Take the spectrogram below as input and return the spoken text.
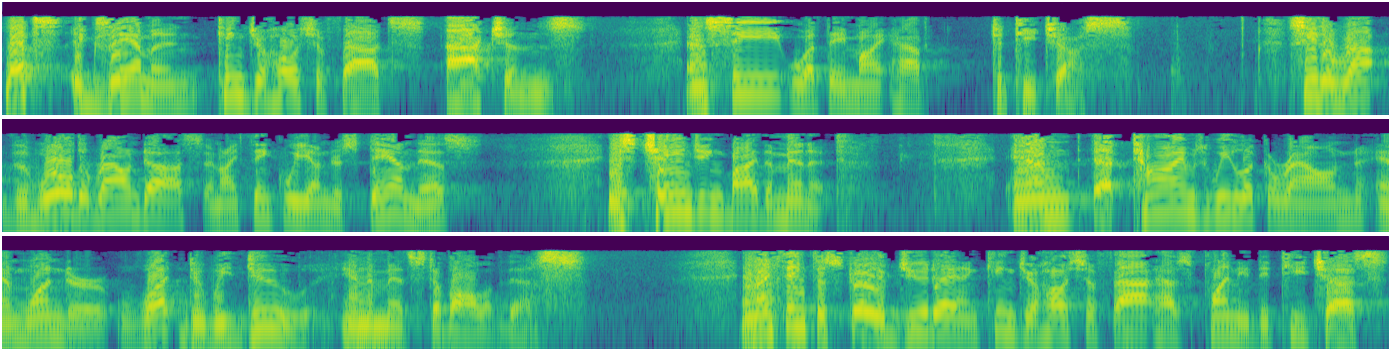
Let's examine King Jehoshaphat's actions and see what they might have to teach us. See, the, the world around us, and I think we understand this, is changing by the minute. And at times we look around and wonder, what do we do in the midst of all of this? And I think the story of Judah and King Jehoshaphat has plenty to teach us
